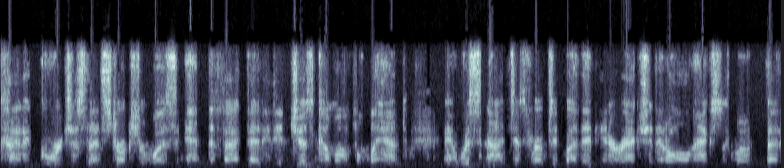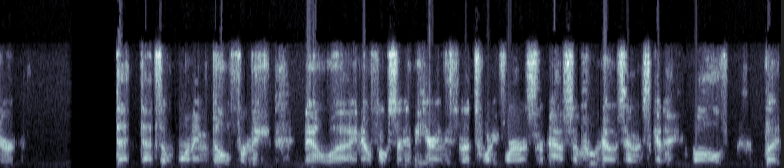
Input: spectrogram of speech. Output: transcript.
kind of gorgeous that structure was, and the fact that it had just come off of land and was not disrupted by that interaction at all, and actually looked better. That, that's a warning bell for me. Now, uh, I know folks are going to be hearing this about 24 hours from now, so who knows how it's going to evolve. But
